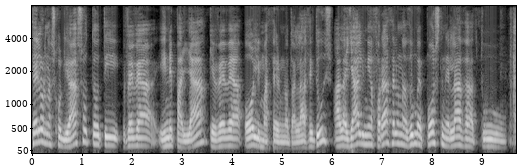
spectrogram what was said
Θέλω να σχολιάσω το ότι βέβαια είναι παλιά και βέβαια όλοι μαθαίνουν από τα λάθη τους αλλά για άλλη μια φορά θέλω να δούμε πώς στην Ελλάδα του 83,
